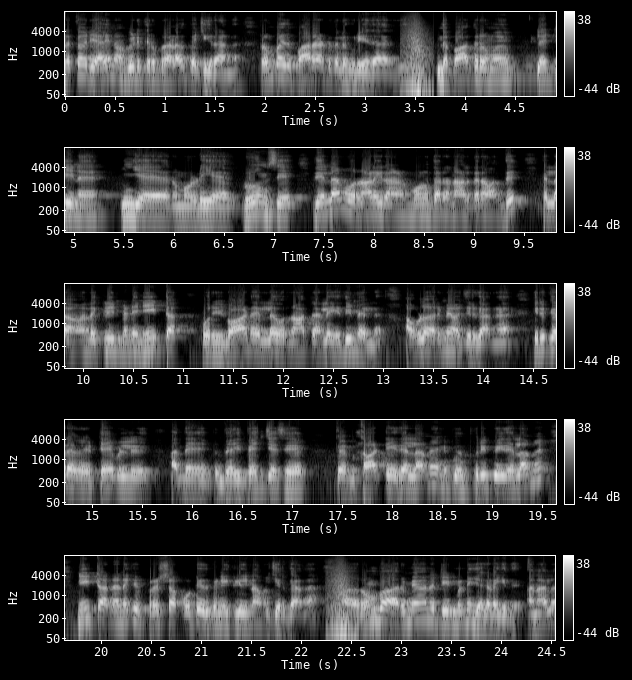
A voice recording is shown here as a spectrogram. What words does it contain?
ரெக்கவரி ஆகி நம்ம வீடு திரும்புகிற அளவுக்கு வச்சுக்கிறாங்க. ரொம்ப இது பாராட்டுதலுக்குரியதாக இருக்குது. இந்த பாத்ரூமு லெட்டினு இங்கே நம்மளுடைய ரூம்ஸு இது எல்லாமே ஒரு நாளைக்கு நாலு மூணு தரம் நாலு தரம் வந்து எல்லாம் வந்து க்ளீன் பண்ணி நீட்டாக ஒரு வாடை இல்லை ஒரு நாட்டம் இல்லை எதுவுமே இல்லை. அவ்வளோ அருமையாக வச்சுருக்காங்க. இருக்கிற டேபிள் அந்த பெஞ்சஸ்ஸு காட்டு இது எல்லாமே குறிப்பு இது எல்லாமே நீட்டாக நினைக்க ஃப்ரெஷ்ஷாக போட்டு இது பண்ணி க்ளீனாக வச்சுருக்காங்க. ரொம்ப அருமையான ட்ரீட்மெண்ட் இங்கே கிடைக்குது. அதனால்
